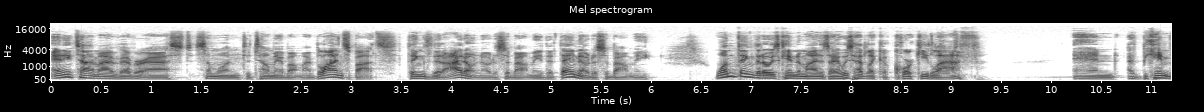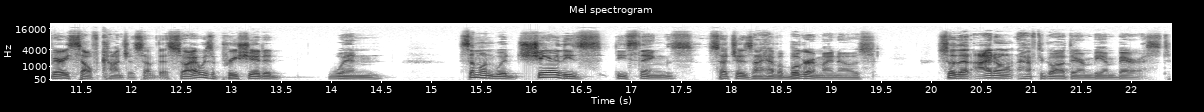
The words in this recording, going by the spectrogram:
anytime I've ever asked someone to tell me about my blind spots, things that I don't notice about me that they notice about me, one thing that always came to mind is I always had like a quirky laugh. And I became very self conscious of this. So I always appreciated when someone would share these these things, such as I have a booger in my nose, so that I don't have to go out there and be embarrassed.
